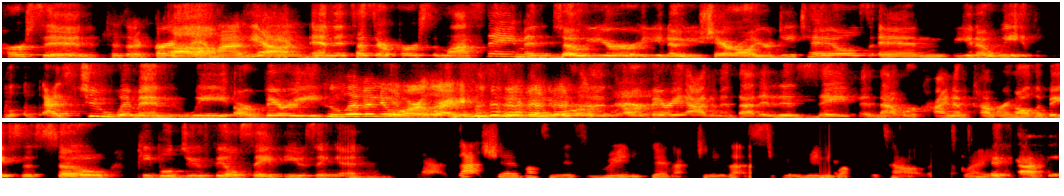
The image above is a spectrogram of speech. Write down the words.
person. Says their first um, and last yeah, name. and it says their first and last name, mm-hmm. and so you're, you know, you share all your details, and you know, we, as two women, we are very who live in New Orleans, right? live in New Orleans, are very adamant that it is mm-hmm. safe and that we're kind of covering all the bases so people do feel safe using it. Mm-hmm. Yeah, that share button is really good. Actually, that's really well put out. That's great. Exactly,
